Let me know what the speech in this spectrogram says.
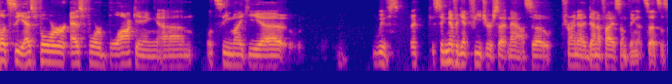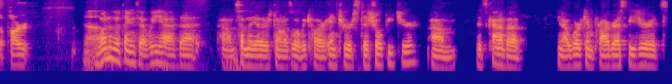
let's see. As for as for blocking, um, let's see, Mikey. Uh, we've a significant feature set now. So trying to identify something that sets us apart. Um, One of the things that we have that um, some of the others don't is what we call our interstitial feature. Um, it's kind of a you know work in progress feature. It's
